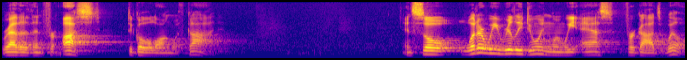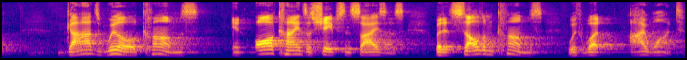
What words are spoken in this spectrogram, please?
rather than for us to go along with God. And so, what are we really doing when we ask for God's will? God's will comes in all kinds of shapes and sizes, but it seldom comes with what I want.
